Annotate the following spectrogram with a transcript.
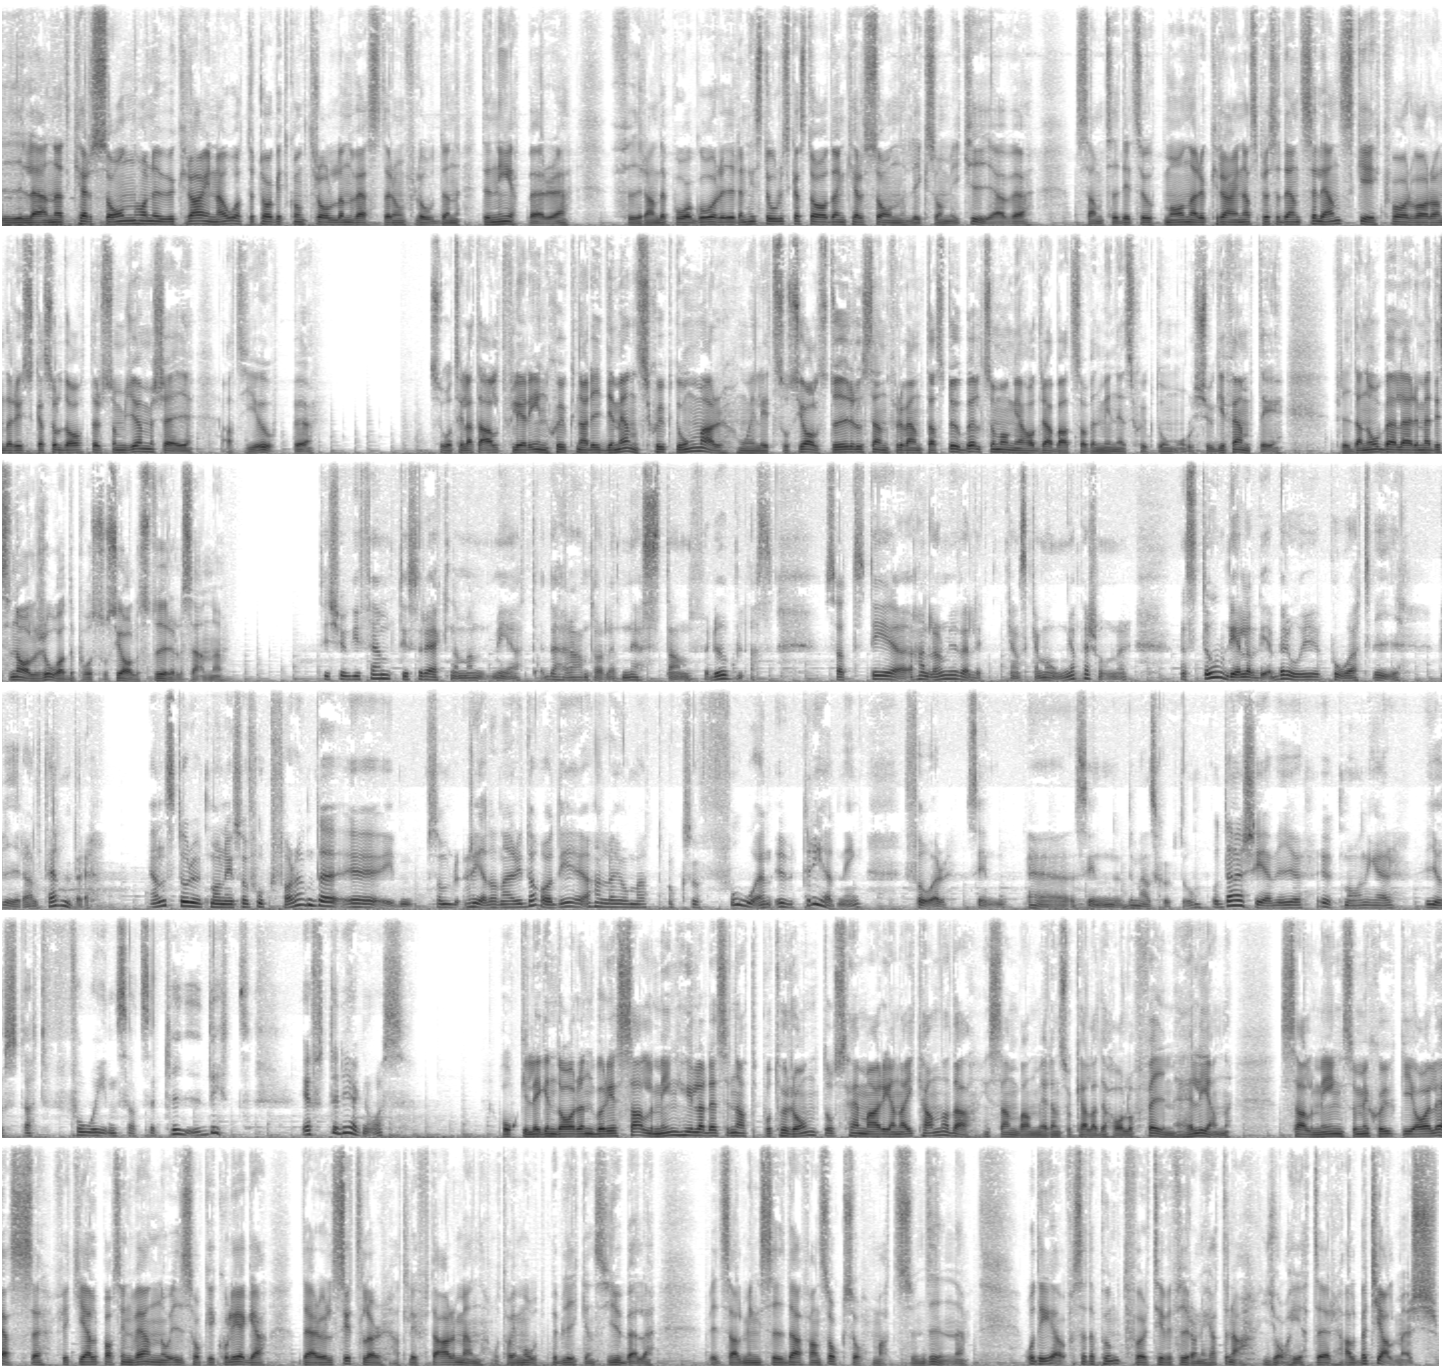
I länet Kherson har nu Ukraina återtagit kontrollen väster om floden Dnepr. Firande pågår i den historiska staden Kherson liksom i Kiev. Samtidigt så uppmanar Ukrainas president Zelensky kvarvarande ryska soldater som gömmer sig att ge upp. Så till att allt fler insjuknar i demenssjukdomar och enligt Socialstyrelsen förväntas dubbelt så många ha drabbats av en minnessjukdom år 2050. Frida Nobel är medicinalråd på Socialstyrelsen. Till 2050 så räknar man med att det här antalet nästan fördubblas. Så att det handlar om ju väldigt ganska många personer. En stor del av det beror ju på att vi blir allt äldre. En stor utmaning som fortfarande, eh, som redan är idag, det handlar ju om att också få en utredning för sin, eh, sin demenssjukdom. Och där ser vi ju utmaningar just att få insatser tidigt efter diagnos. Hockeylegendaren Börje Salming hyllades i natt på Torontos hemmaarena i Kanada i samband med den så kallade Hall of Fame-helgen. Salming, som är sjuk i ALS, fick hjälp av sin vän och ishockeykollega Daryl Sittler att lyfta armen och ta emot publikens jubel. Vid Salmings sida fanns också Mats Sundin. Och det får sätta punkt för TV4-nyheterna. Jag heter Albert Hjalmers.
